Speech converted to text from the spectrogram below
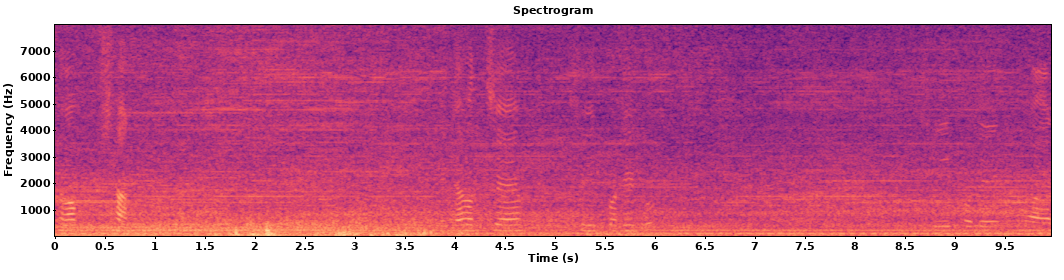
সব শাক। এটা হচ্ছে সুইট পটেটো সুইট পটেটো আর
